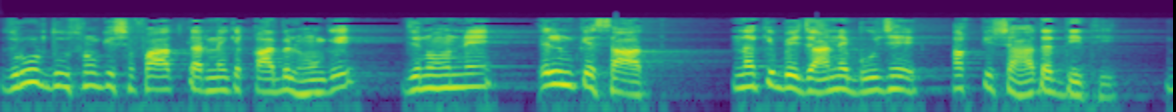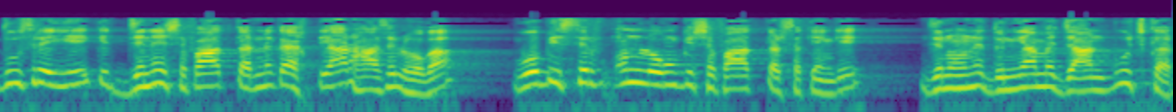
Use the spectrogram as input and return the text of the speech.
ضرور دوسروں کی شفاعت کرنے کے قابل ہوں گے، جنہوں نے علم کے ساتھ نہ کہ بے جانے بوجھے حق کی شہادت دی تھی۔ دوسرے یہ کہ جنہیں شفاعت کرنے کا اختیار حاصل ہوگا وہ بھی صرف ان لوگوں کی شفاعت کر سکیں گے جنہوں نے دنیا میں جان بوجھ کر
